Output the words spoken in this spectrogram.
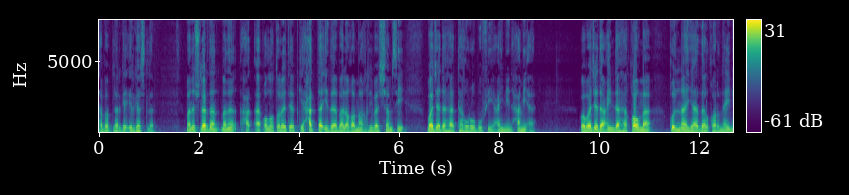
sabablarga ergashdilar mana shulardan mana alloh taolo aytyaptiki hatta ida balag'a mag'riba shamsi وجدها تغرب في عين حمئة ووجد عندها قوما قلنا يا ذا القرنين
